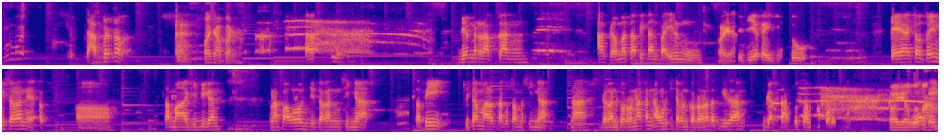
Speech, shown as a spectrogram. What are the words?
Buru le. Sabar nama. Oh caper. Eh, dia menerapkan agama tapi tanpa ilmu. Oh ya. Jadi dia kayak gitu. Kayak contohnya misalkan ya eh, sama gini kan. Kenapa Allah menciptakan singa? Tapi kita malah takut sama singa. Nah, dengan corona kan Allah ciptakan corona tapi kita nggak takut sama corona. Oh iya, gua paham.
